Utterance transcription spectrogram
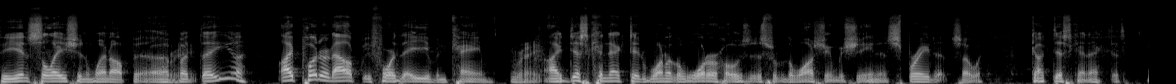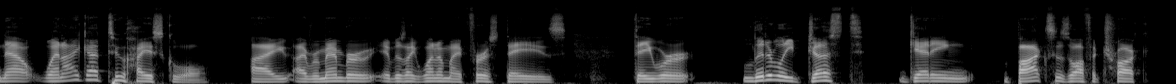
the insulation went up. Uh, But they, uh, I put it out before they even came. right. I disconnected one of the water hoses from the washing machine and sprayed it, so it got disconnected. Now, when I got to high school, I I remember it was like one of my first days. They were literally just getting boxes off a truck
